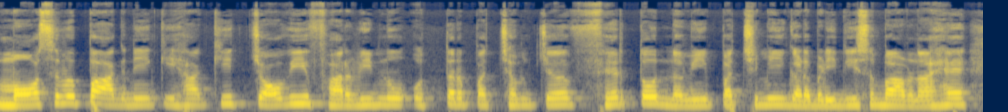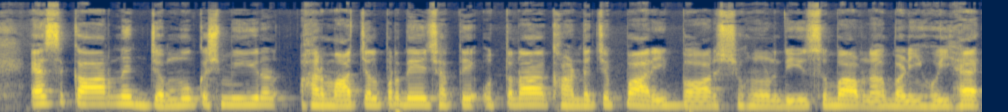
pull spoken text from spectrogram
ਮੌਸਮ ਵਿਭਾਗ ਨੇ ਕਿਹਾ ਕਿ 24 ਫਰਵਰੀ ਨੂੰ ਉੱਤਰ ਪੱਛਮ 'ਚ ਫਿਰ ਤੋਂ ਨਵੀਂ ਪੱਛਮੀ ਗੜਬੜੀ ਦੀ ਸੰਭਾਵਨਾ ਹੈ ਇਸ ਕਾਰਨ ਜੰਮੂ ਕਸ਼ਮੀਰ ਹਿਮਾਚਲ ਪ੍ਰਦੇਸ਼ ਅਤੇ ਉੱਤਰਾਖੰਡ 'ਚ ਭਾਰੀ بارش ਹੋਣ ਦੀ ਸੰਭਾਵਨਾ ਬਣੀ ਹੋਈ ਹੈ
